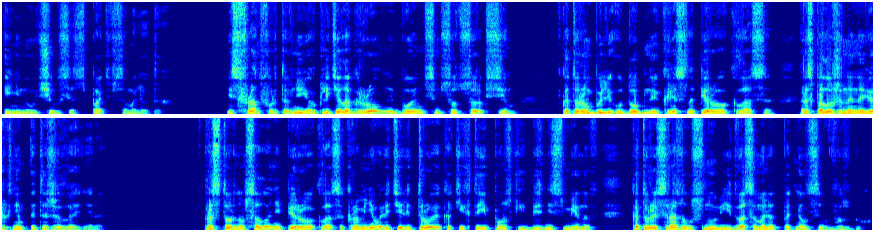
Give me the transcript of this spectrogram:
и не научился спать в самолетах. Из Франкфурта в Нью-Йорк летел огромный Боинг 747, в котором были удобные кресла первого класса, расположенной на верхнем этаже лайнера. В просторном салоне первого класса кроме него летели трое каких-то японских бизнесменов, которые сразу уснули, едва самолет поднялся в воздух.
